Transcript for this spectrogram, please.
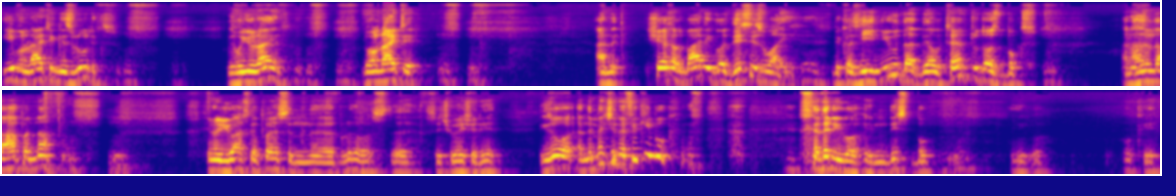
even writing his rulings. When you write, don't write it. And Sheikh Albani goes, this is why. Because he knew that they'll turn to those books. And hasn't that happened now? You know, you ask a person, uh, brother, what's the situation here? You go, and they mention a fiqh book. and then you go, in this book. You go, okay.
